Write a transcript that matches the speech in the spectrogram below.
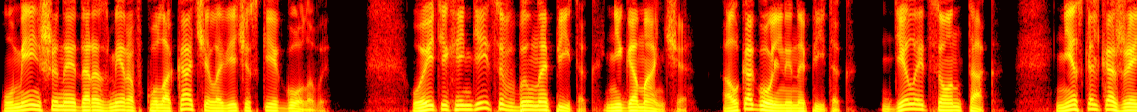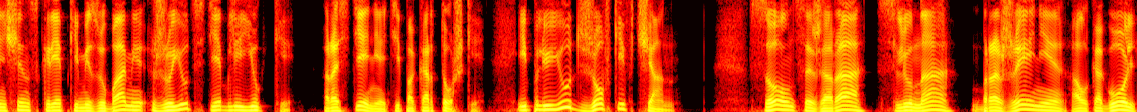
уменьшенные до размеров кулака человеческие головы. У этих индейцев был напиток, негаманча, алкогольный напиток. Делается он так. Несколько женщин с крепкими зубами жуют стебли юкки, растения типа картошки, и плюют жовки в чан. Солнце, жара, слюна, брожение, алкоголь.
